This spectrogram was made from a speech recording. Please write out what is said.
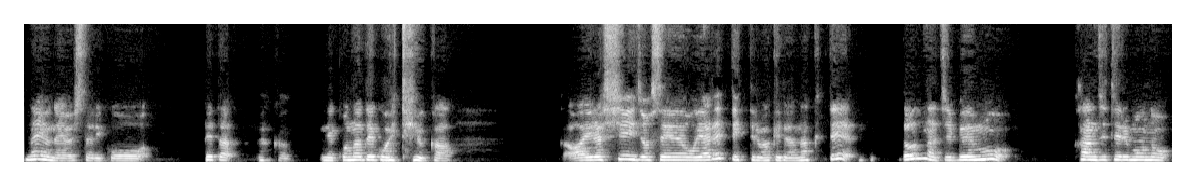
なよなよしたりこうベタなんか猫なで声っていうか可愛らしい女性をやれって言ってるわけではなくてどんな自分も感じてるもの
